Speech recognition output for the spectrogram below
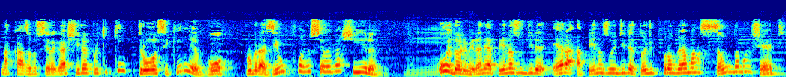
na casa do Sr. Egashira, porque quem trouxe, quem levou pro Brasil foi o Sr. Egashira. O Eduardo Miranda é apenas o dire... era apenas o diretor de programação da Manchete.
